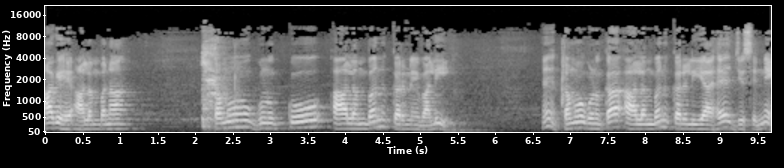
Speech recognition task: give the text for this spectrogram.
आगे है आलंबना। तमोगुण को आलंबन करने वाली, है, तमोगुण का आलंबन कर लिया है जिसने।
